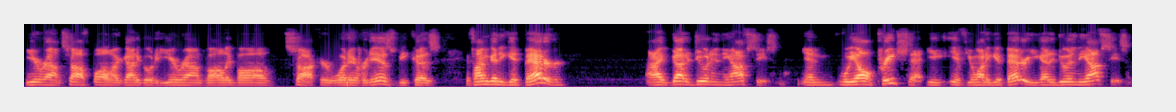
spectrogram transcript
year round softball, I got to go to year round volleyball, soccer, whatever it is, because if I'm going to get better, I've got to do it in the off season. And we all preach that. You, if you want to get better, you got to do it in the off season.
